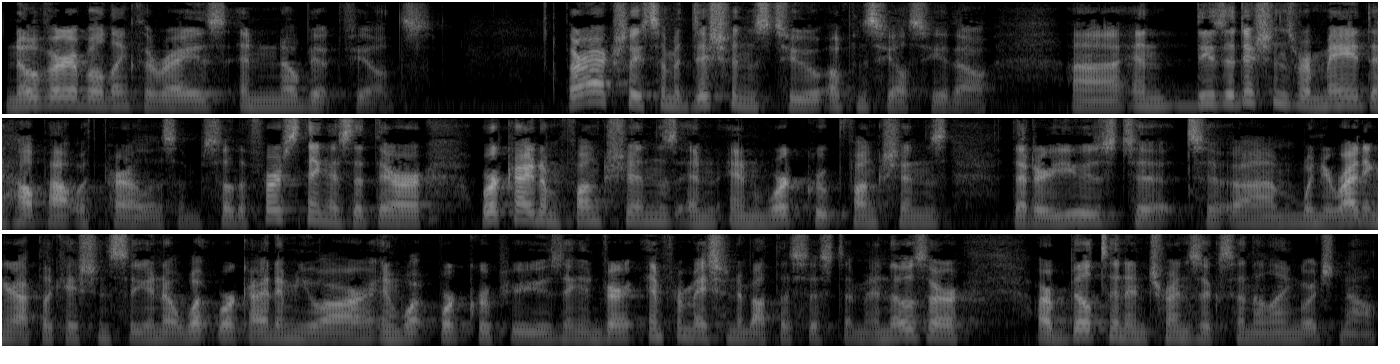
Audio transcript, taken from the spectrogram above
no variable length arrays, and no bit fields. There are actually some additions to OpenCL C though. Uh, and these additions were made to help out with parallelism. So the first thing is that there are work item functions and, and work group functions that are used to, to um, when you're writing your application so you know what work item you are and what work group you're using and very, information about the system. And those are, are built-in intrinsics in the language now.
